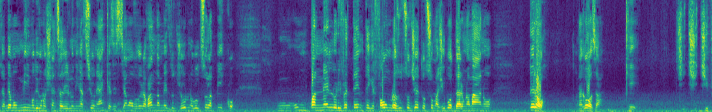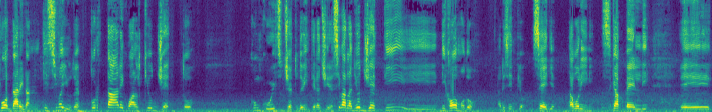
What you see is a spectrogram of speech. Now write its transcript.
se abbiamo un minimo di conoscenza dell'illuminazione, anche se stiamo fotografando a mezzogiorno col sole a picco, un pannello riflettente che fa ombra sul soggetto, insomma, ci può dare una mano, però una cosa che ci, ci, ci può dare tantissimo aiuto è portare qualche oggetto con cui il soggetto deve interagire. Si parla di oggetti di comodo, ad esempio sedie, tavolini, sgabelli, eh,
